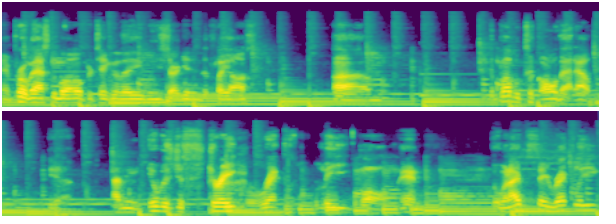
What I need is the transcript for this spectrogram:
in pro basketball, particularly when you start getting into playoffs. Um, the bubble took all that out. yeah, I mean, it was just straight rec league ball. And when I say rec league,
